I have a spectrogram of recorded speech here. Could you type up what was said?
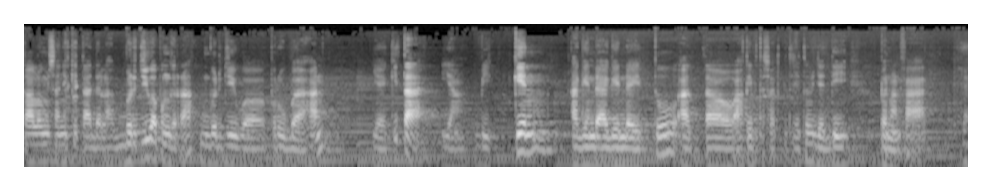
kalau misalnya kita adalah berjiwa penggerak berjiwa perubahan ya kita yang bikin agenda-agenda itu atau aktivitas-aktivitas itu jadi bermanfaat ya,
